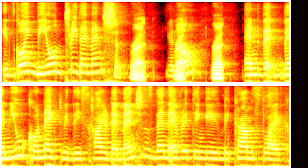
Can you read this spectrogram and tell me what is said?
it's going beyond three dimension. Right. You know? Right. And wh- when you connect with these higher dimensions, then everything becomes like,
